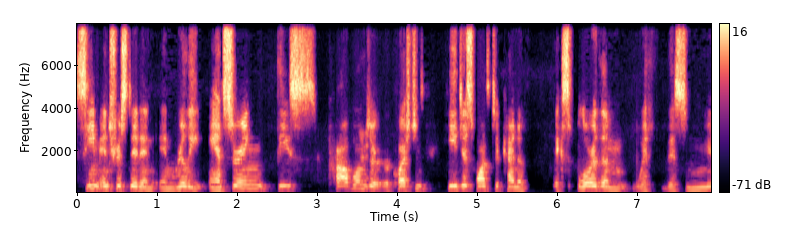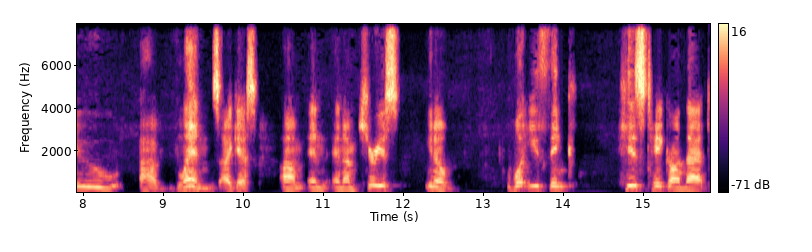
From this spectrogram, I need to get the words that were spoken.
seem interested in in really answering these problems or, or questions. He just wants to kind of explore them with this new uh, lens, I guess. Um, and and I'm curious, you know, what you think his take on that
